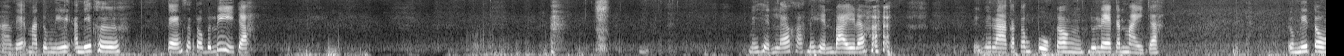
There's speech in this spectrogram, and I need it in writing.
อ่า แวะมาตรงนี้ อันนี้คือแปลงสตรอเบอรี่จ้ะ ไม่เห็นแล้วค่ะ ไม่เห็นใบแล้ว ถึงเวลาก็ต้องปลูกต้องดูแลกันใหม่จ้ะ ตรงนี้ตรง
